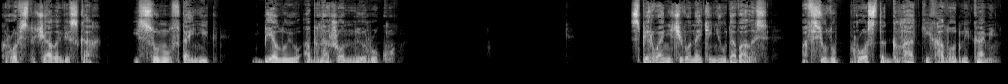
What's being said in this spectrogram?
Кровь стучала в висках и сунул в тайник белую обнаженную руку. Сперва ничего найти не удавалось. Повсюду просто гладкий холодный камень.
